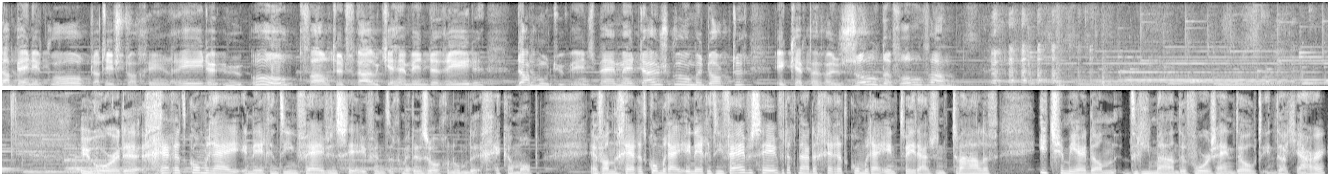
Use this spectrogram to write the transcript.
dat ben ik ook, dat is toch geen reden. U ook, valt het vrouwtje hem in de reden. Dan moet u eens bij mij thuiskomen, dokter. Ik heb er een zolder vol van. U hoorde Gerrit Komrij in 1975 met een zogenoemde gekke mop. En van Gerrit Komrij in 1975 naar de Gerrit Komrij in 2012... ietsje meer dan drie maanden voor zijn dood in dat jaar.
